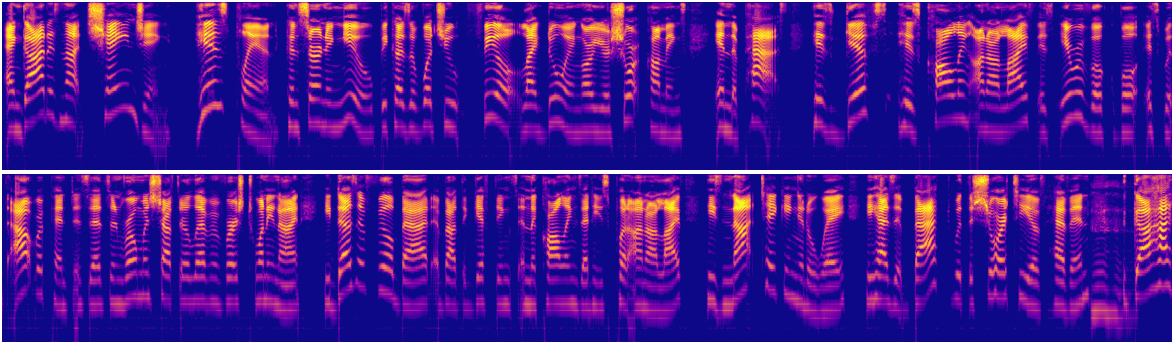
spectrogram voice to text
And God is not changing his plan concerning you because of what you feel like doing or your shortcomings in the past. His gifts, his calling on our life is irrevocable. It's without repentance. That's in Romans chapter 11, verse 29. He doesn't feel bad about the giftings and the callings that he's put on our life. He's not taking it away. He has it backed with the surety of heaven. Mm-hmm. God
